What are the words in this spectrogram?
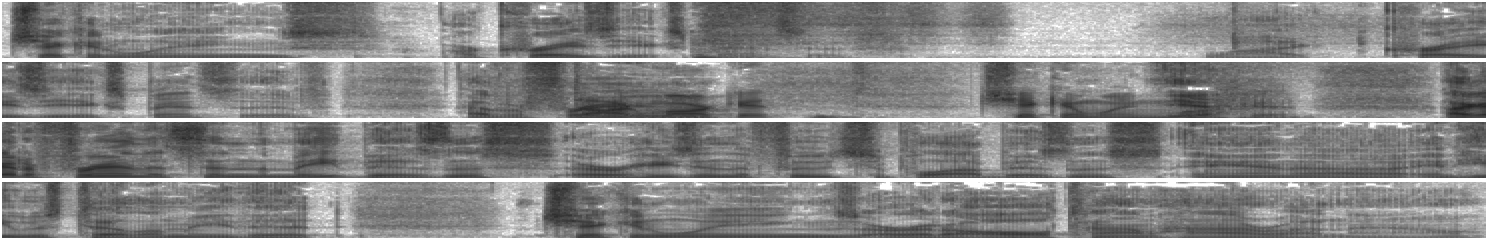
chicken wings are crazy expensive. like crazy expensive. have a friend stock market chicken wing market I got a friend that's in the meat business, or he's in the food supply business, and uh, and he was telling me that chicken wings are at an all time high right now.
